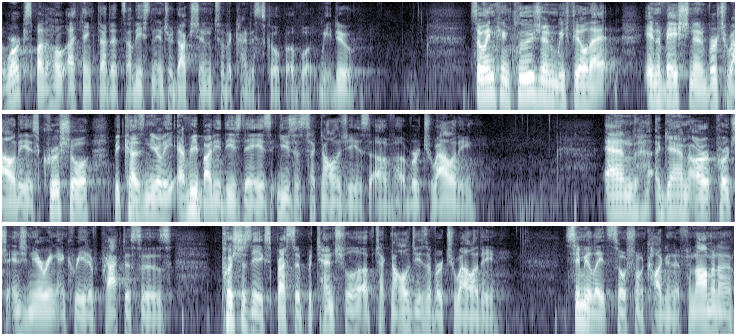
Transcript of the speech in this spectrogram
works, but I, I think that it's at least an introduction to the kind of scope of what we do. So in conclusion, we feel that innovation in virtuality is crucial because nearly everybody these days uses technologies of virtuality. And again, our approach to engineering and creative practices pushes the expressive potential of technologies of virtuality, simulates social and cognitive phenomena,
